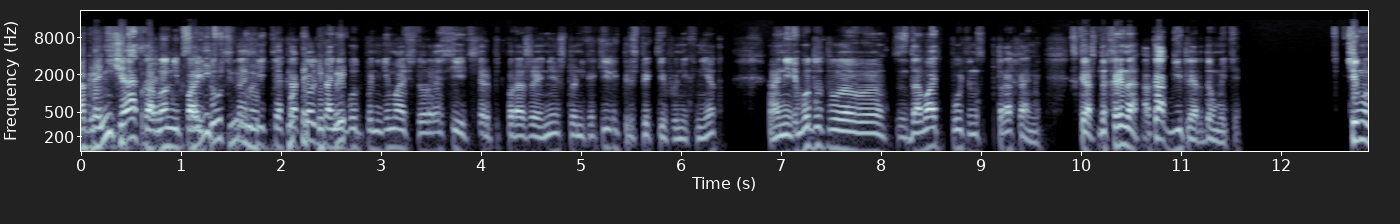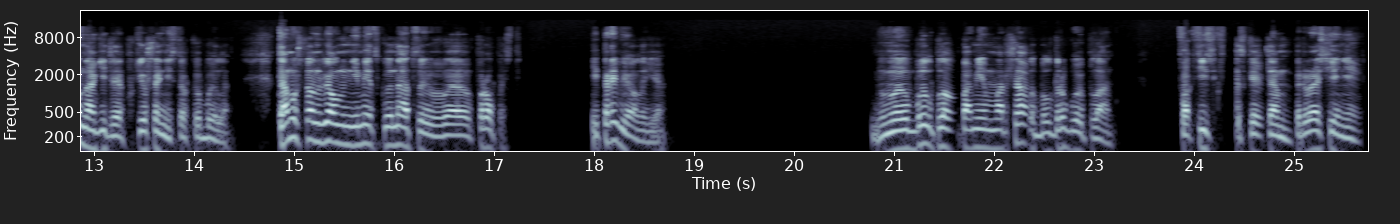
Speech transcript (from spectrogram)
ограничить Сейчас права, они не пойдут сносить, а как только они будут понимать, что Россия терпит поражение, что никаких перспектив у них нет, они будут э, сдавать Путина с потрохами. Скажут, нахрена, а как Гитлер, думаете? Почему на Гитлер покушений столько было? Потому что он ввел немецкую нацию в э, пропасть и привел ее. Был план, помимо маршала, был другой план. Фактически, так сказать, там превращение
